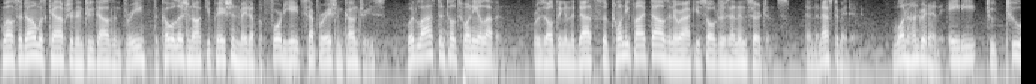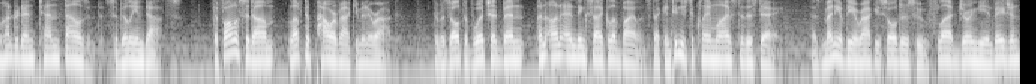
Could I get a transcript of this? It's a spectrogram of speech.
While Saddam was captured in 2003, the coalition occupation made up of 48 separation countries would last until 2011, resulting in the deaths of 25,000 Iraqi soldiers and insurgents, and an estimated 180 to 210,000 civilian deaths. The fall of Saddam left a power vacuum in Iraq, the result of which had been an unending cycle of violence that continues to claim lives to this day, as many of the Iraqi soldiers who fled during the invasion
